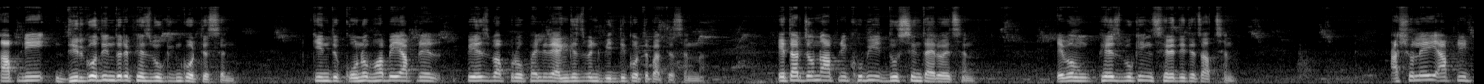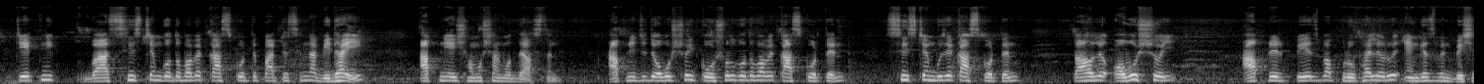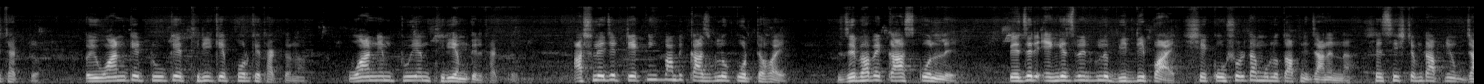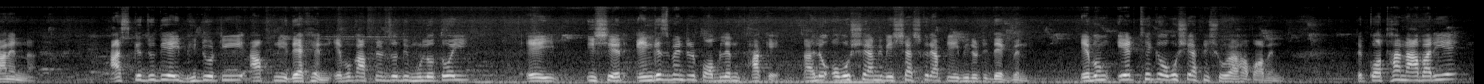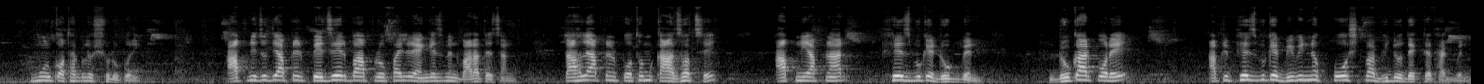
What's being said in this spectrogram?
আপনি দীর্ঘদিন ধরে ফেসবুকিং করতেছেন, কিন্তু কোনোভাবেই আপনার পেজ বা প্রোফাইলের এঙ্গেজমেন্ট বৃদ্ধি করতে পারতেছেন না। এটার জন্য আপনি খুবই দুশ্চিন্তায় রয়েছেন এবং ফেসবুকিং ছেড়ে দিতে চাচ্ছেন। আসলেই আপনি টেকনিক বা সিস্টেমগতভাবে কাজ করতে পারতেছেন না, বিধায়ী আপনি এই সমস্যার মধ্যে আসতেন। আপনি যদি অবশ্যই কৌশলগতভাবে কাজ করতেন সিস্টেম বুঝে কাজ করতেন, তাহলে অবশ্যই আপনার পেজ বা প্রোফাইলেরও এঙ্গেজমেন্ট বেশি থাকতো। ওই one K two K three K four K থাকতো না। One M two M three M করে থাকতো। আসলে যে টেকনিক মাফিক কাজগুলো করতে হয়, যেভাবে কাজ করলে পেজের এঙ্গেজমেন্টগুলো বৃদ্ধি পায়, সে কৌশলটা মূলত আপনি জানেন না, সে সিস্টেমটা আপনি জানেন না। আজকে যদি এই ভিডিওটি আপনি দেখেন এবং আপনার যদি মূলতই এই ইসের এঙ্গেজমেন্টের প্রবলেম থাকে, তাহলে অবশ্যই আমি বিশ্বাস করি আপনি এই ভিডিওটি দেখবেন। এবং এর থেকে অবশ্যই আপনি সুরাহা পাবেন। তো কথা না বাড়িয়ে মূল কথাগুলো শুরু করি। আপনি যদি আপনার পেজের বা প্রোফাইলের এঙ্গেজমেন্ট বাড়াতে চান, তাহলে আপনার প্রথম কাজ হচ্ছে আপনি আপনার ফেসবুকে ঢুকবেন। ঢোকার পরে আপনি ফেসবুকের বিভিন্ন পোস্ট বা ভিডিও দেখতে থাকবেন।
